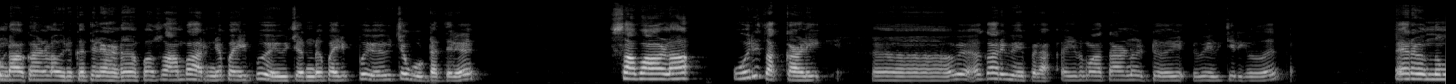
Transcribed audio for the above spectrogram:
ഉണ്ടാക്കാനുള്ള ഒരുക്കത്തിലാണ്. അപ്പോൾ സാമ്പാറിന് പരിപ്പ് വേവിച്ചിട്ടുണ്ട്. പരിപ്പ് വേവിച്ച കൂട്ടത്തിൽ സവാള ഒരു തക്കാളി കറിവേപ്പില ഇത് മാത്രമാണ് ഇട്ട് വേവിച്ചിരിക്കുന്നത്. വേറെ ഒന്നും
